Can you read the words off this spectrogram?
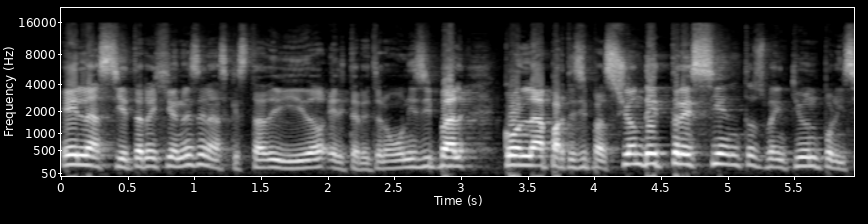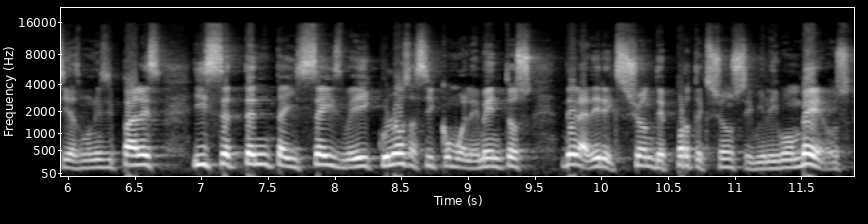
en las siete regiones en las que está dividido el territorio municipal, con la participación de 321 policías municipales y 76 vehículos, así como elementos de la Dirección de Protección Civil y Bomberos.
